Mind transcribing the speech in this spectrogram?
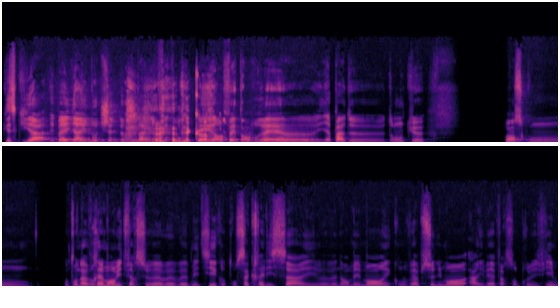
Qu'est-ce qu'il y a? Eh ben, il y a une autre chaîne de montagne. En fait. Et en fait, en vrai, euh, il n'y a pas de. Donc, euh, pense qu'on. Quand on a vraiment envie de faire ce euh, euh, métier, quand on sacralise ça euh, énormément et qu'on veut absolument arriver à faire son premier film,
